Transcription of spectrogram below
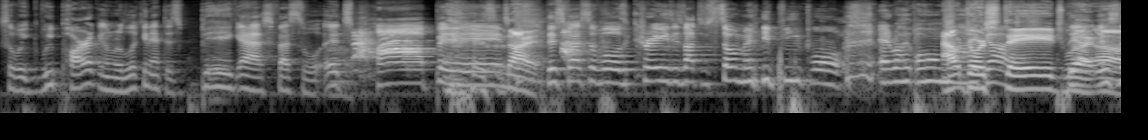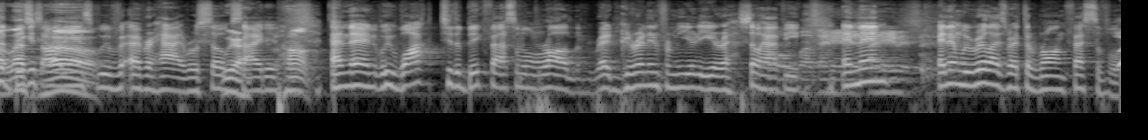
So we we park and we're looking at this big ass festival. Uh. It's popping. It's tight. This festival is crazy. It's about to so many people, and we're like, oh my Outdoor God. stage. We're yeah, like, this oh, is the biggest go. audience we've ever had. We're so We are excited. pumped. And then we walked to the big festival and we're all red grinning from ear to ear, so oh, happy. fuck, I hate and it, then I hate it. and then we realized we're at the wrong festival.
